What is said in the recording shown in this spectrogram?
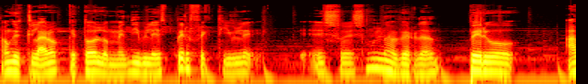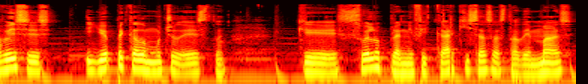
Aunque claro que todo lo medible es perfectible, eso es una verdad. Pero a veces, y yo he pecado mucho de esto, que suelo planificar quizás hasta de más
